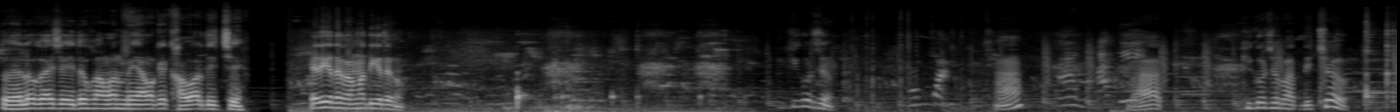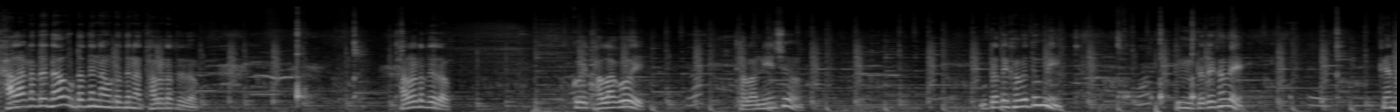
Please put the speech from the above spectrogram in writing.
তো হ্যালো গাইস এই দেখো আমার মেয়ে আমাকে খাবার দিচ্ছে। এদিকে দেখো, আমার দিকে দেখো। কি করছ? হ্যাঁ? ভাত। কি করছ ভাত? দিচ্ছ? থালাটাতে দাও, ওটাতে না ওটাতে না, থালাটাতে দাও। থালাটাতে দাও। কই, থালা কই? থালা নিয়েছো? ওটাতে খাবে তুমি? তুমি ওটাতে খাবে? কেন?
